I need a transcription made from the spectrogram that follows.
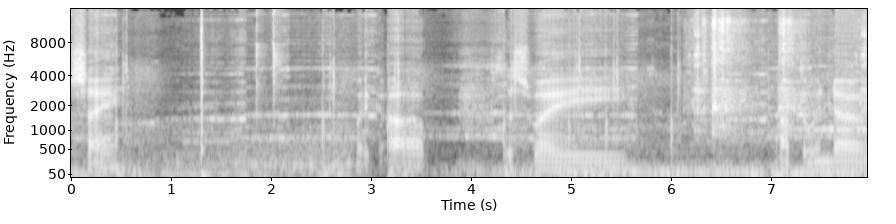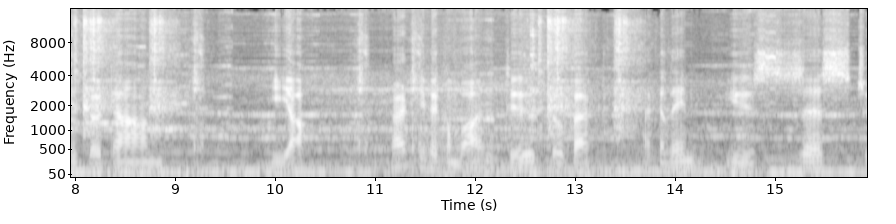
Could say. Wake up. This way. Out the window. Go down. Yeah. Apparently if I combine the two, go back, I can then use this to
